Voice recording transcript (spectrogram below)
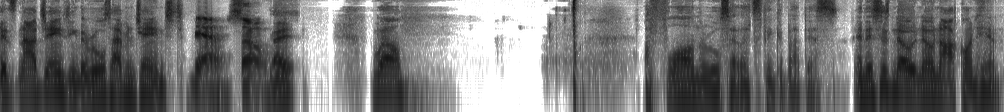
it's not changing. The rules haven't changed. yeah, so right? Well, a flaw in the rule set. Let's think about this. And this is no no knock on him,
